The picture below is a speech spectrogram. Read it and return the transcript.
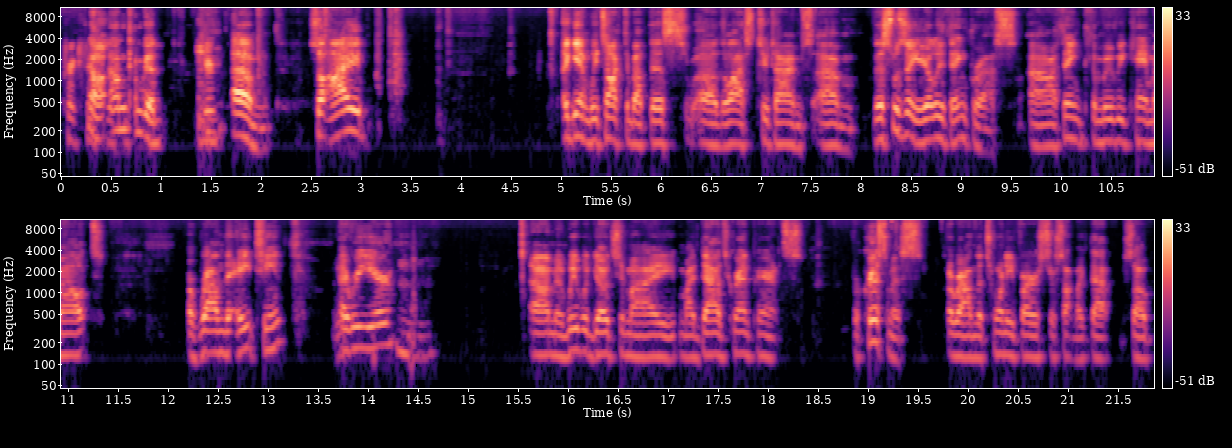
Craig No. I'm, I'm good. Sure. Um, so I, again, we talked about this uh, the last two times. Um, this was a yearly thing for us. Uh, I think the movie came out around the 18th every year, Mhm. Um, and we would go to my my dad's grandparents for Christmas around the 21st or something like that. So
